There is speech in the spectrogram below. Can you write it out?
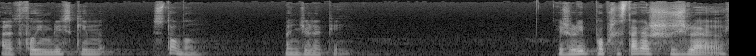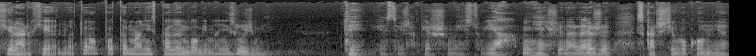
ale Twoim bliskim z Tobą będzie lepiej. Jeżeli poprzestawiasz źle hierarchię, no to potem ani z Panem Bogiem, ani z ludźmi. Ty jesteś na pierwszym miejscu. Ja, mnie się należy, skaczcie wokół mnie,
